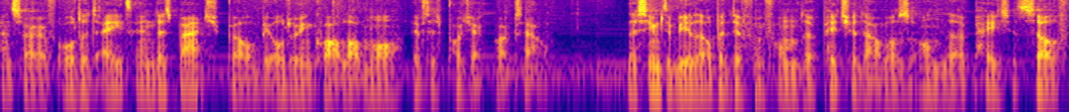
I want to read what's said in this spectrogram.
And so I've ordered eight in this batch, but I'll be ordering quite a lot more if this project works out. They seem to be a little bit different from the picture that was on the page itself,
